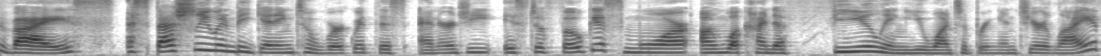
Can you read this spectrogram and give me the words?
advice, especially when beginning to work with this energy, is to focus more on what kind of feeling you want to bring into your life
